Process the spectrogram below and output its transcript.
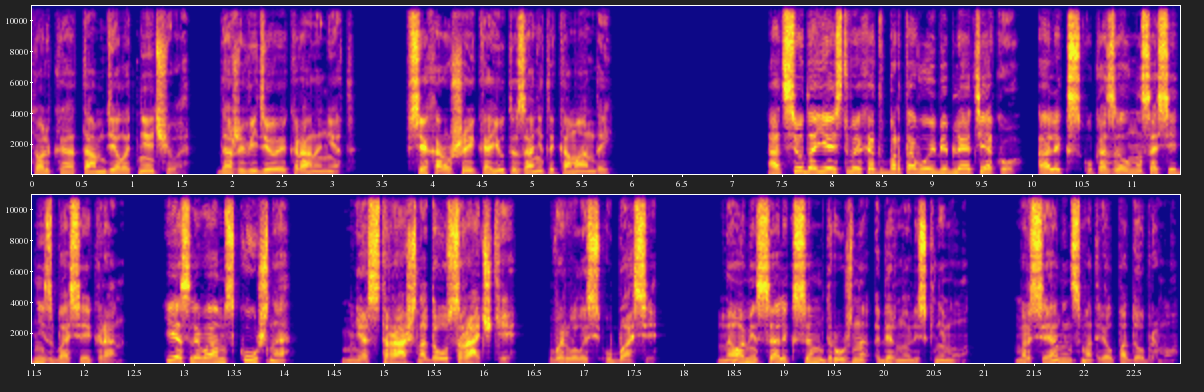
«Только там делать нечего, даже видеоэкрана нет. Все хорошие каюты заняты командой». «Отсюда есть выход в бортовую библиотеку», Алекс указал на соседний с Баси экран. «Если вам скучно...» «Мне страшно до усрачки!» — вырвалось у Баси. Наоми с Алексом дружно обернулись к нему. Марсианин смотрел по-доброму.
